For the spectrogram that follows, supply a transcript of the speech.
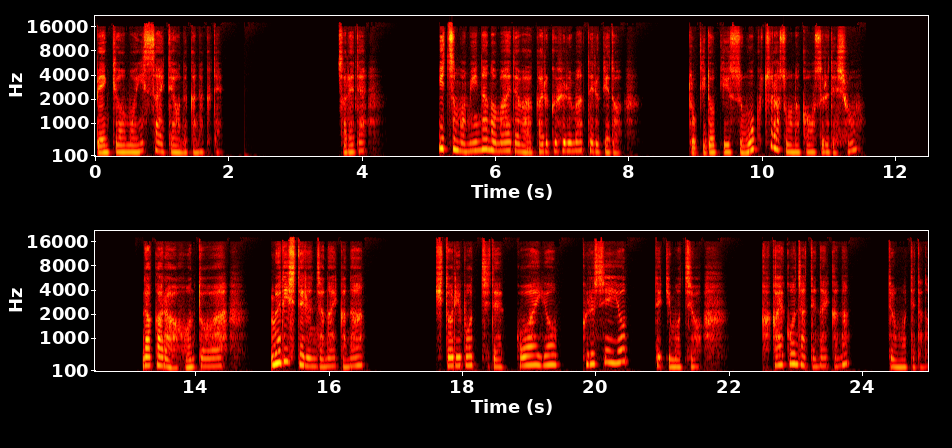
勉強も一切手を抜かなくて。それで、いつもみんなの前では明るく振る舞ってるけど、時々すごく辛そうな顔するでしょ？だから本当は無理してるんじゃないかな。一りぼっちで怖いよ、苦しいよって気持ちを抱え込んじゃってないかなって思ってたの。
